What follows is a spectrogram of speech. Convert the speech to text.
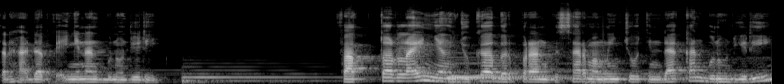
terhadap keinginan bunuh diri. Faktor lain yang juga berperan besar memicu tindakan bunuh diri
